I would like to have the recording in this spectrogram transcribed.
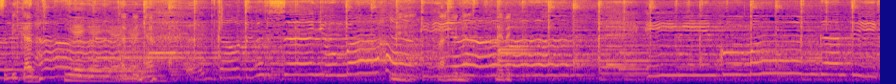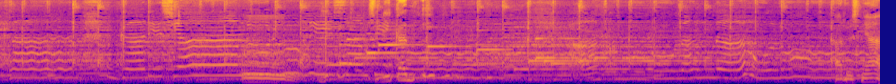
sedih kan? Iya iya iya iya. lagunya. Nih, lagunya, lirik. Sedih kan? dahulu. Harusnya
